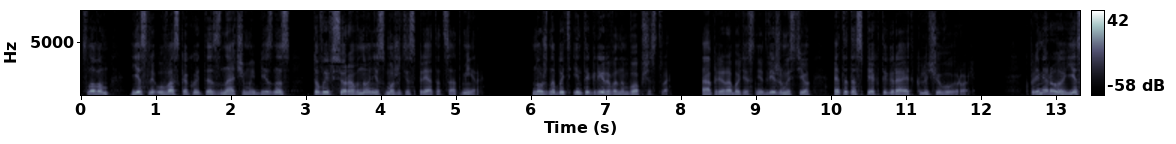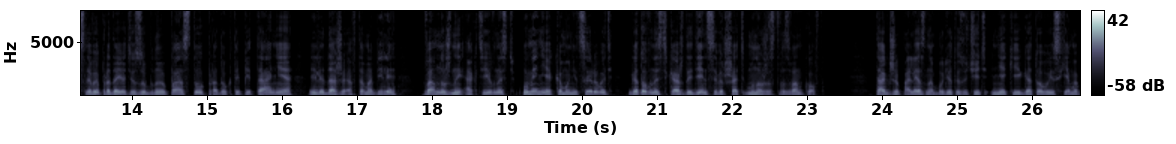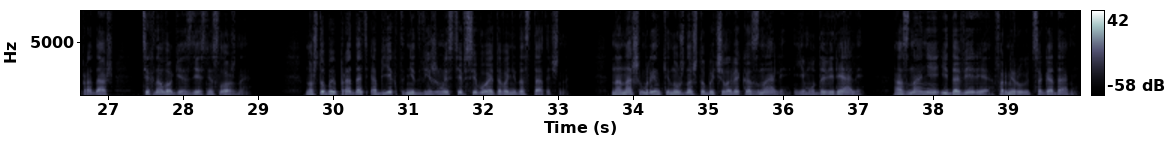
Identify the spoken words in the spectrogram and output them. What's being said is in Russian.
Словом, если у вас какой-то значимый бизнес, то вы все равно не сможете спрятаться от мира. Нужно быть интегрированным в общество, а при работе с недвижимостью этот аспект играет ключевую роль. К примеру, если вы продаете зубную пасту, продукты питания или даже автомобили, вам нужны активность, умение коммуницировать, готовность каждый день совершать множество звонков. Также полезно будет изучить некие готовые схемы продаж, технология здесь несложная. Но чтобы продать объект недвижимости, всего этого недостаточно. На нашем рынке нужно, чтобы человека знали, ему доверяли, а знания и доверие формируются годами.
